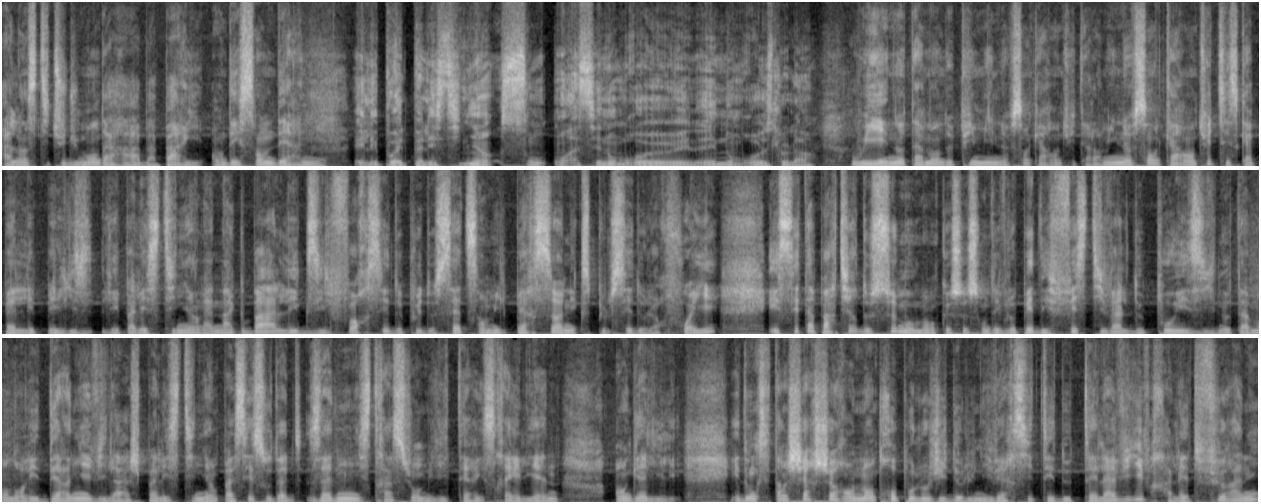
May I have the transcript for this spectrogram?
à l'Institut du monde arabe à Paris en décembre dernier. Et les poètes palestiniens sont assez nombreux et nombreuses, Lola. Oui, et notamment depuis 1948. Alors 1948, c'est ce qu'appellent les, pays- les Palestiniens la Nakba, l'exil forcé de plus de 700 000 personnes expulsées de leur foyer. Et c'est à partir de ce moment que se sont développés des festivals de poésie, notamment dans les derniers villages palestiniens passés sous ad- administrations militaires israéliennes en Galilée. Et donc c'est un chercheur en anthropologie de l'université de Tel Aviv, Khaled Furani,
